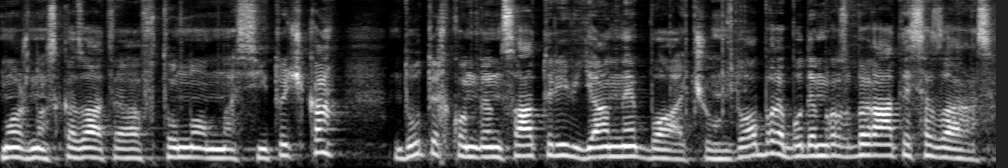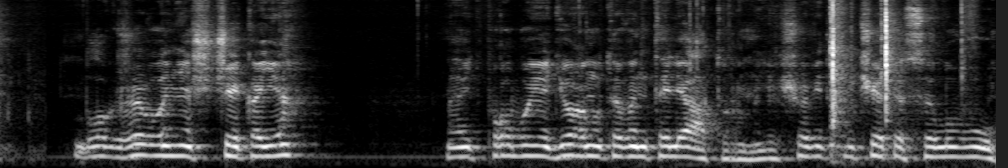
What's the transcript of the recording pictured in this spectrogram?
можна сказати, автономна сіточка. Дутих конденсаторів я не бачу. Добре, будемо розбиратися зараз. Блок живлення щикає. Навіть пробує дьорнути вентилятором. Якщо відключити силову,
